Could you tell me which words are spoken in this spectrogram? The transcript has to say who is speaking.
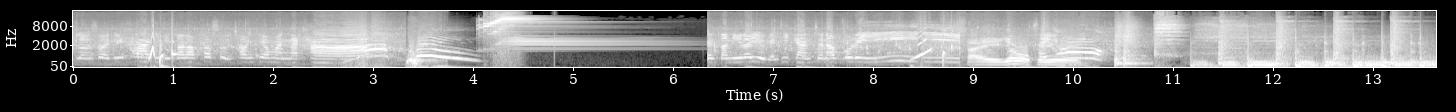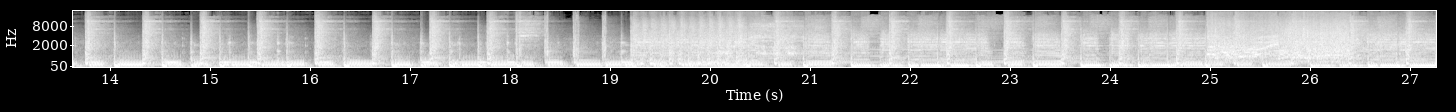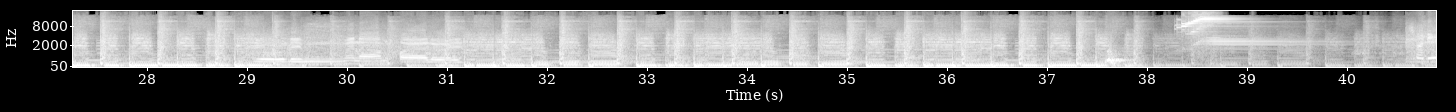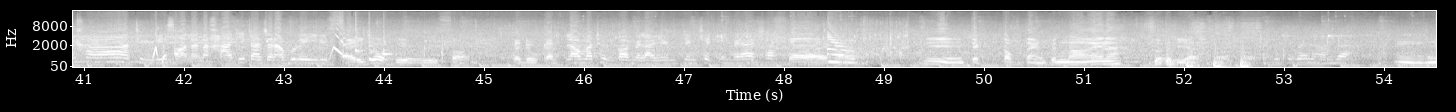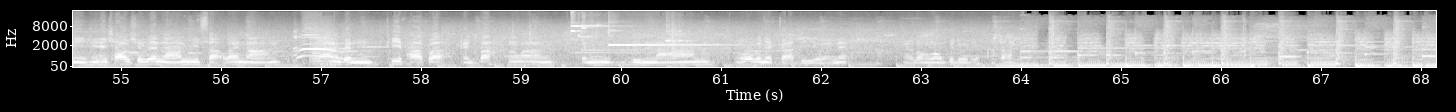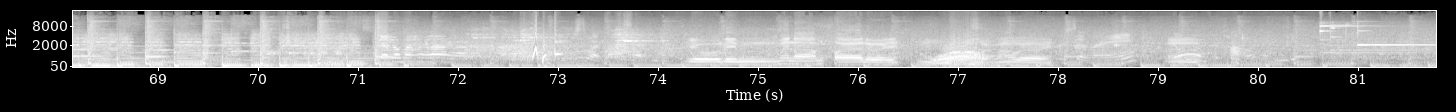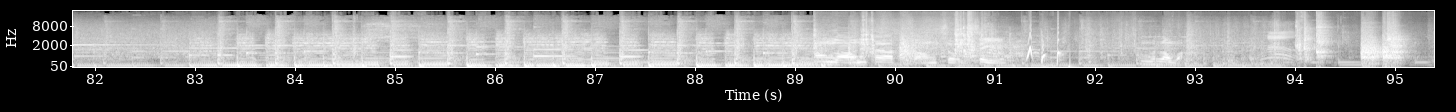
Speaker 1: ฮัลโหลสวัสดีค่ะยินดีต้อนรับเข้าสู่ช่องเที่ยวมันนะคะ ตอนนี้เราอยู่กันที่กาญจนบุรี
Speaker 2: ไซโยก
Speaker 1: ไซ
Speaker 2: วิ
Speaker 1: โยวก
Speaker 2: อยู่ริม แม่น้ำแควเลย
Speaker 1: สวัสดีค่ะ ถึงรีสอร์ทแล้วนะคะที่กาญจนบุรี
Speaker 2: ไซโยกวิวรีสอร์ทไปดูกัน
Speaker 1: เรามาถึงก่อนเวลายังยังเช็คอินไม่ได้ใช่ไหม
Speaker 2: ได้ครับ นี่เด็กตกแต่งเป็นไม้นะ สวยดีอะ
Speaker 1: มีชุดว่ายน้ำด้วย
Speaker 2: อืมมีให้เช่าชุดว่ายน้ำมีสระว่ายน้ำข้างล่างเป็นที่พักละเห็นปะข้างล่างเป็นริมน้ำโอ้บรรยากาศดีอยู่อะเนี่ยไหนลองลงไปดูดิตาม
Speaker 1: เดินลงมาข้างล่างแล้วนะคะวิวสวยมากเลย
Speaker 2: อยู่ริมแม่น้ำแควเลยนี่สวยมากเลย
Speaker 1: สวยไหม
Speaker 2: เออ
Speaker 1: ห้
Speaker 2: องเรานะครับ204ห้องพัดลมเหรอ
